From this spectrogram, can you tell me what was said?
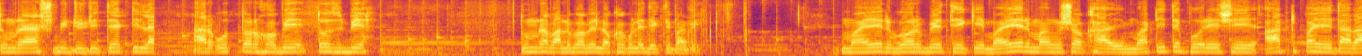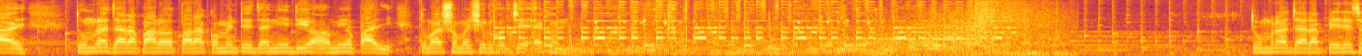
তোমরা ভিডিওটিতে একটি লাইক আর উত্তর হবে তসবিহ। তোমরা ভালোভাবে লক্ষ্য করলে দেখতে পাবে। মায়ের গর্ভে থেকে মায়ের মাংস খায়, মাটিতে পড়ে সে আট পায়ে দাঁড়ায়। তোমরা যারা পারো তারা কমেন্টে জানিয়ে দিও, আমিও পারি। তোমার সময় শুরু হচ্ছে এখন। তোমরা যারা পেরেছ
